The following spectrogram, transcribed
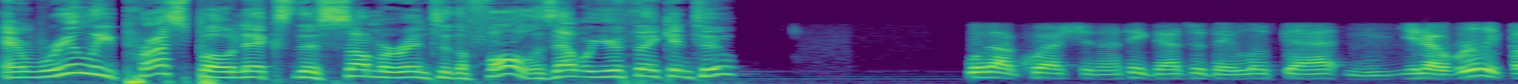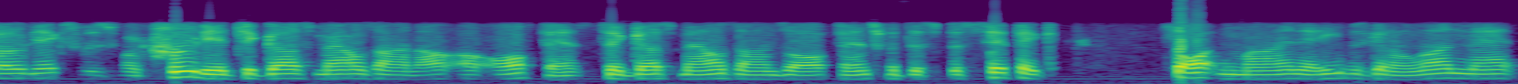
and really press Bo Nix this summer into the fall. Is that what you're thinking too? Without question, I think that's what they looked at, and you know, really, Bo Nix was recruited to Gus Malzahn offense, to Gus Malzahn's offense, with the specific thought in mind that he was going to run that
